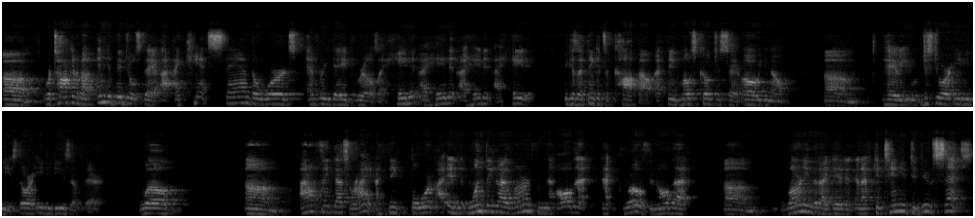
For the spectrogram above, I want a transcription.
um, we're talking about Individuals Day. I, I can't stand the words everyday drills. I hate it. I hate it. I hate it. I hate it because I think it's a cop out. I think most coaches say, oh, you know, um, hey, just do our EDDs, throw our EDDs up there. Well, um, I don't think that's right. I think bored, and one thing that I learned from that, all that, that growth and all that um, learning that I did, and I've continued to do since,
